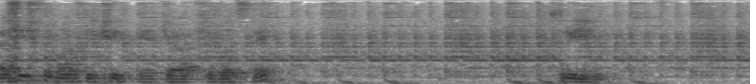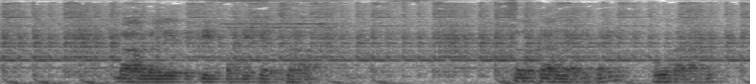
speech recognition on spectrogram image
आशिष कुमार दीक्षित यांच्या शुभ हस्ते श्री बागवाले नितीन माणिक यांचा सत्कार या ठिकाणी होणार आहे.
